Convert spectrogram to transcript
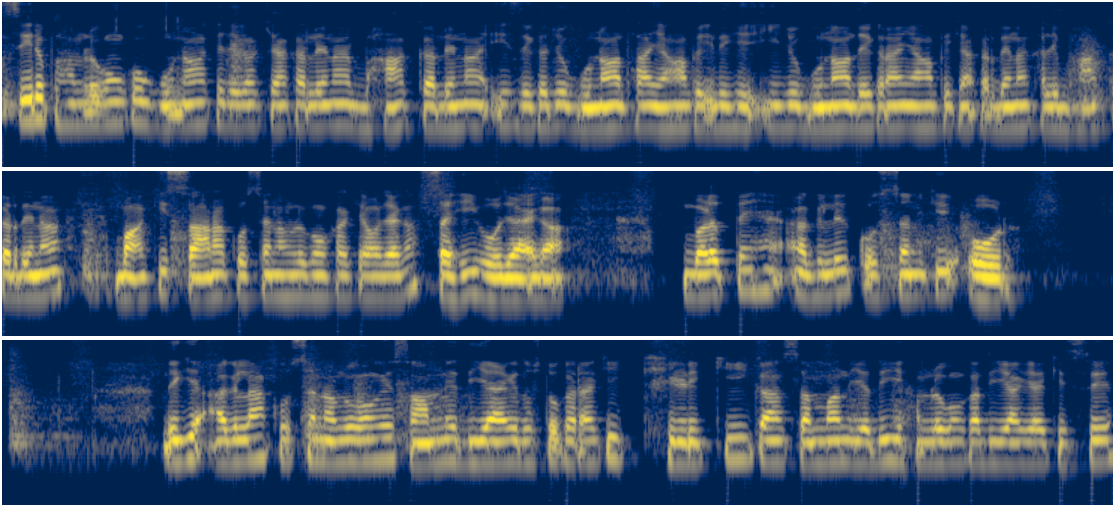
सिर्फ़ हम लोगों को गुना के जगह क्या कर लेना है? भाग कर लेना इस जगह जो गुना था, यहाँ पे देखिए, ये जो गुना देख रहा है, यहाँ पे क्या कर देना खाली भाग कर देना बाकी सारा क्वेश्चन हम लोगों का क्या हो जाएगा? सही हो जाएगा। बढ़ते हैं अगले क्वेश्चन की ओर। देखिए, अगला क्वेश्चन हम लोगों के सामने दिया है दोस्तों कह रहा है कि खिड़की का संबंध यदि हम लोगों का दिया गया किससे?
